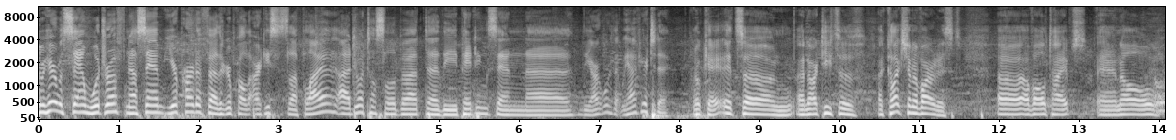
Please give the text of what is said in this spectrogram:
So we're here with Sam Woodruff. Now, Sam, you're part of uh, the group called Artistas de La Playa. Uh, do you want to tell us a little bit about uh, the paintings and uh, the artwork that we have here today? Okay, it's um, an artista, a collection of artists uh, of all types and all,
